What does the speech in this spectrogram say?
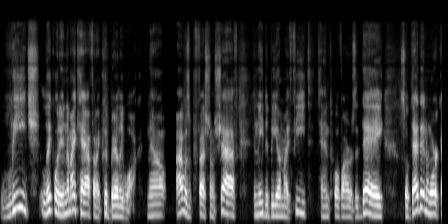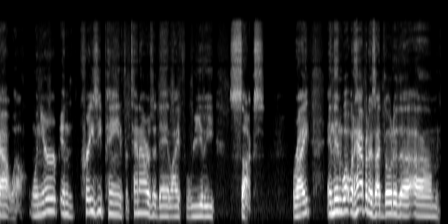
leach liquid into my calf, and I could barely walk. Now, I was a professional chef and need to be on my feet 10, 12 hours a day. So that didn't work out well. When you're in crazy pain for 10 hours a day, life really sucks. Right. And then what would happen is I'd go to the um,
